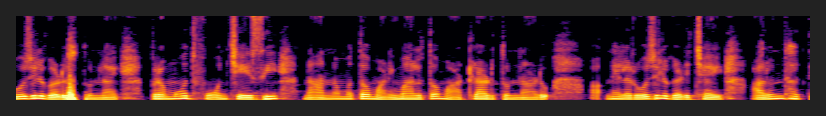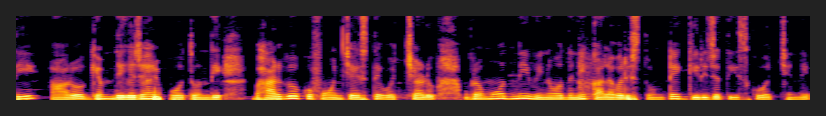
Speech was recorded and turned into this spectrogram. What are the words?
రోజులు గడుస్తున్నాయి. ప్రమోద్ ఫోన్ చేసి నాన్నమ్మతో మణిమాలతో మాట్లాడుతున్నాడు. నెల రోజులు గడిచాయి. అరుంధతి ఆరోగ్యం దిగజారిపోతుంది. భార్గవ్కు ఫోన్ చేస్తే వచ్చాడు. ప్రమోద్ని వినోద్ని కలవరిస్తుంటే గిరిజ తీసుకువచ్చింది.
